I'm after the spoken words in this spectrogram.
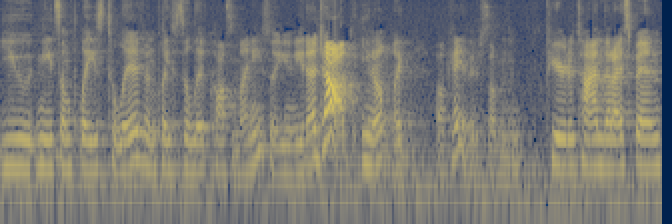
You need some place to live, and places to live cost money, so you need a job, you know, like, okay, there's some period of time that I spend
